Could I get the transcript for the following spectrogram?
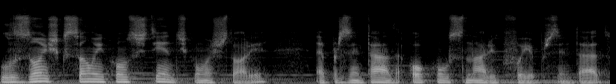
lesões que são inconsistentes com a história apresentada ou com o cenário que foi apresentado,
